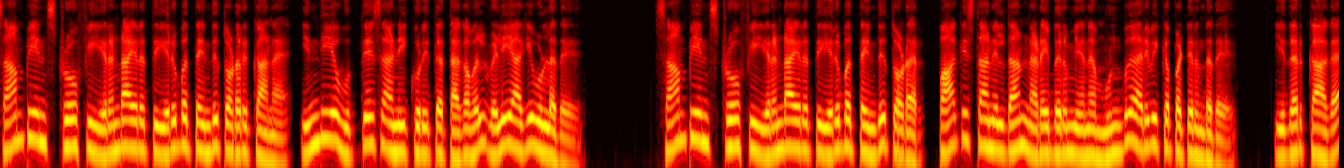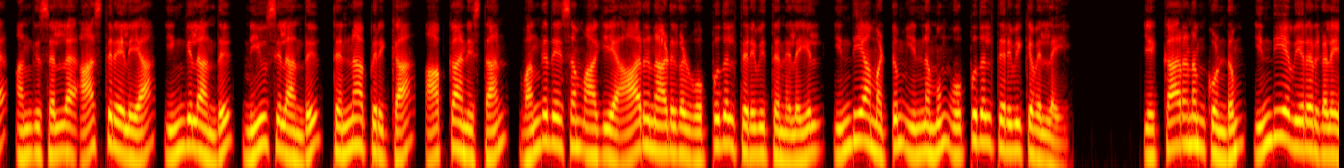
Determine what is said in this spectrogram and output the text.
சாம்பியன்ஸ் ட்ரோஃபி இரண்டாயிரத்து இருபத்தைந்து தொடருக்கான இந்திய உத்தேச அணி குறித்த தகவல் வெளியாகி உள்ளது. சாம்பியன்ஸ் ட்ரோஃபி இரண்டாயிரத்து இருபத்தைந்து தொடர் பாகிஸ்தானில்தான் நடைபெறும் என முன்பு அறிவிக்கப்பட்டிருந்தது. இதற்காக அங்கு செல்ல ஆஸ்திரேலியா இங்கிலாந்து நியூசிலாந்து தென்னாப்பிரிக்கா ஆப்கானிஸ்தான் வங்கதேசம் ஆகிய ஆறு நாடுகள் ஒப்புதல் தெரிவித்த நிலையில் இந்தியா மட்டும் இன்னமும் ஒப்புதல் தெரிவிக்கவில்லை. எக்காரணம் கொண்டும் இந்திய வீரர்களை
